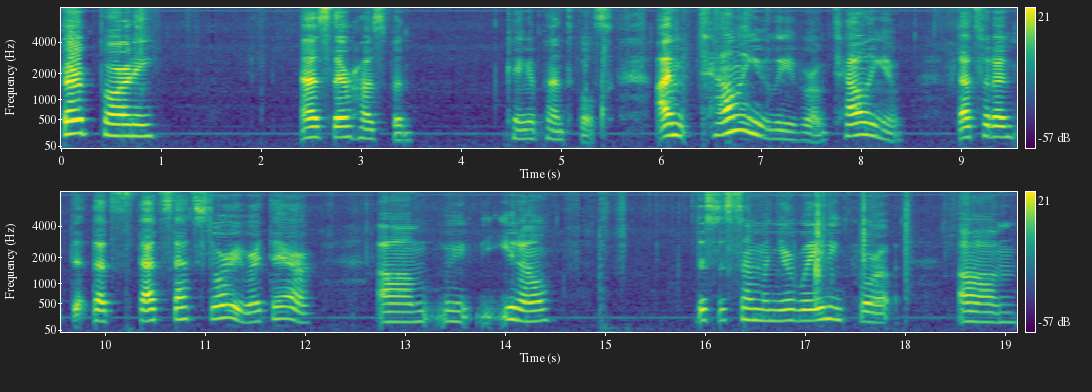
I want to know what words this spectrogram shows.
third party, as their husband, King of Pentacles. I'm telling you, Libra, I'm telling you. That's what I'm, that's, that's that story right there. Um, we, you know, this is someone you're waiting for, um,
